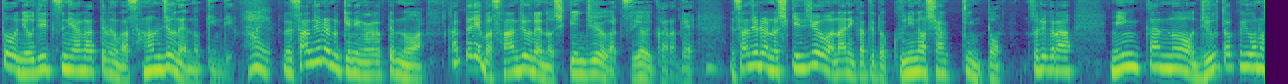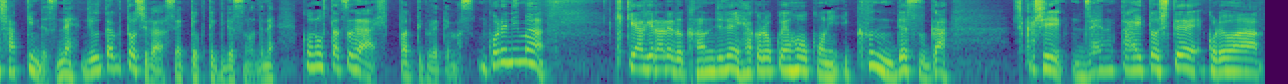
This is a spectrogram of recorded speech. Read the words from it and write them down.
と如実に上がってるのが30年の金利。はい。で30年の金利が上がってるのは、簡単に言えば30年の資金需要が強いからで、30年の資金需要は何かというと国の借金と、それから民間の住宅用の借金ですね。住宅投資が積極的ですのでね、この二つが引っ張ってくれています。これにまあ、引き上げられる感じで106円方向に行くんですが、しかし、全体として、これは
